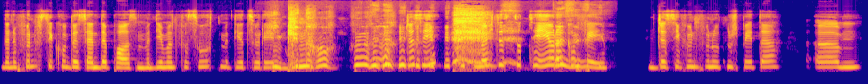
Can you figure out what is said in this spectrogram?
Deine fünf Sekunden Sendepausen, wenn jemand versucht, mit dir zu reden. Genau. Jessie, möchtest du Tee oder Kaffee? Jessie fünf Minuten später, ähm,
